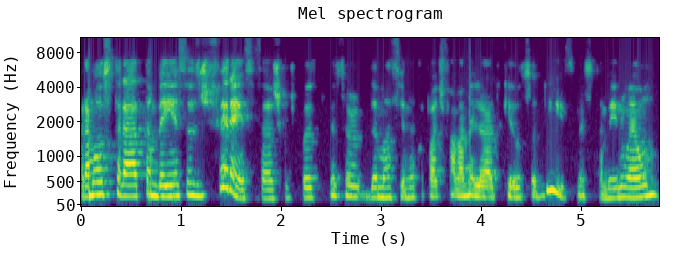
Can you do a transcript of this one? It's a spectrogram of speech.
para mostrar também essas diferenças. Acho que depois o professor Damasceno pode falar melhor do que eu sobre isso, mas também não é um,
